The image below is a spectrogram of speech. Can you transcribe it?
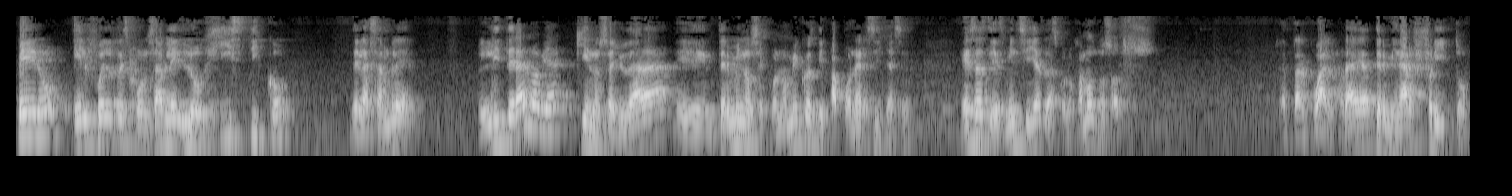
pero él fue el responsable logístico de la asamblea. Literal no había quien nos ayudara eh, en términos económicos ni para poner sillas. ¿eh? Esas 10.000 sillas las colocamos nosotros. O sea, tal cual. Era, terminar frito.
